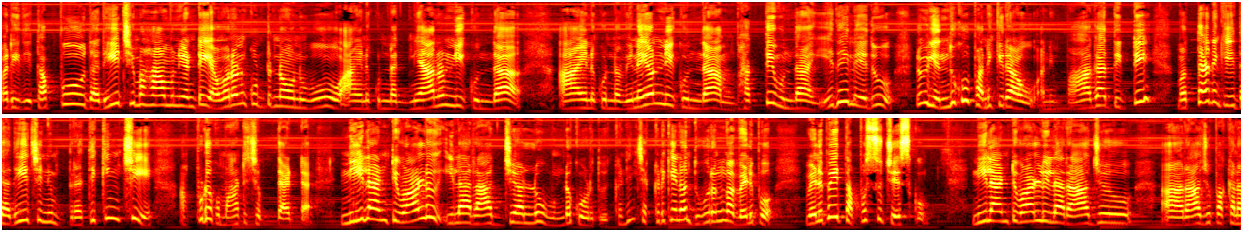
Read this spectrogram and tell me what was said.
మరి ఇది తప్పు? దదీచి మహాముని అంటే ఎవరనుకుంటున్నావు నువ్వు? ఆయనకున్న జ్ఞానం నీకుందా? ఆయనకున్న వినయం నీకుందా? భక్తి ఉందా? ఏదీ లేదు. నువ్వు ఎందుకు పనికిరావు? అని బాగా తిట్టి మొత్తానికి దదీచిని బ్రతికించి అప్పుడు ఒక మాట చెప్తాడట. నీలాంటి వాళ్ళు ఇలా రాజ్యాల్లో ఉండకూడదు. ఇక్కడి నుంచి ఎక్కడికైనా దూరంగా వెళ్ళిపో. వెళ్ళిపోయి తపస్సు చేసుకో. నీలాంటి వాళ్ళు ఇలా రాజు రాజు పక్కన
